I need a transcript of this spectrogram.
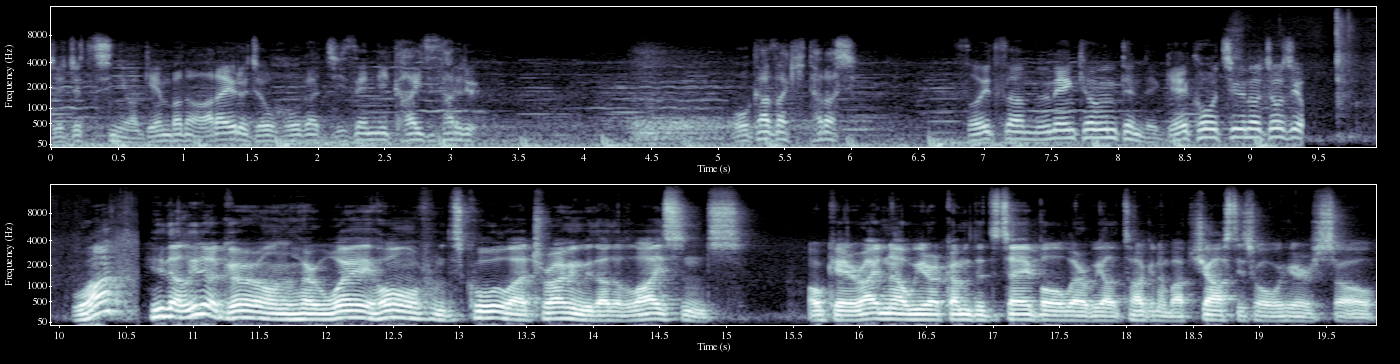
呪術師には現場のあらゆる情報が事前に開示される岡崎正そいつは無免許運転で下校中の女児を What? Hit a little girl on her way home from the school while driving without a license. Okay, right now we are coming to the table where we are talking about justice over here. So,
